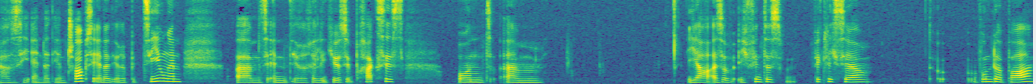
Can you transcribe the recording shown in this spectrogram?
Also sie ändert ihren Job, sie ändert ihre Beziehungen, ähm, sie ändert ihre religiöse Praxis. Und ähm, ja, also ich finde das wirklich sehr wunderbar,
